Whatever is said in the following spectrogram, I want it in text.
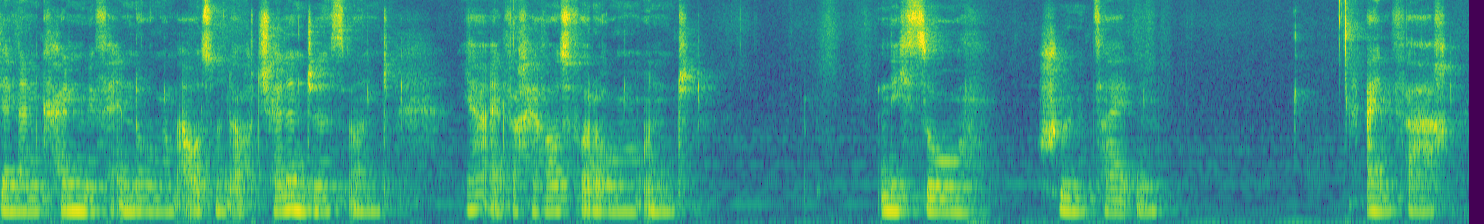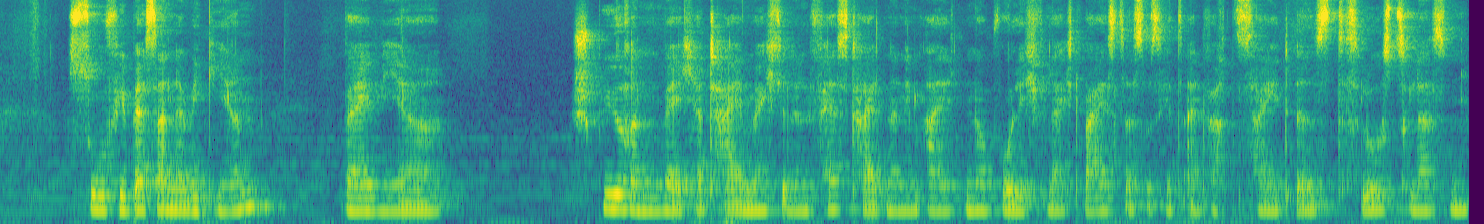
Denn dann können wir Veränderungen im Außen und auch Challenges und ja, einfach Herausforderungen und nicht so schöne Zeiten einfach so viel besser navigieren, weil wir spüren, welcher Teil möchte denn festhalten an dem Alten, obwohl ich vielleicht weiß, dass es jetzt einfach Zeit ist, das loszulassen.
